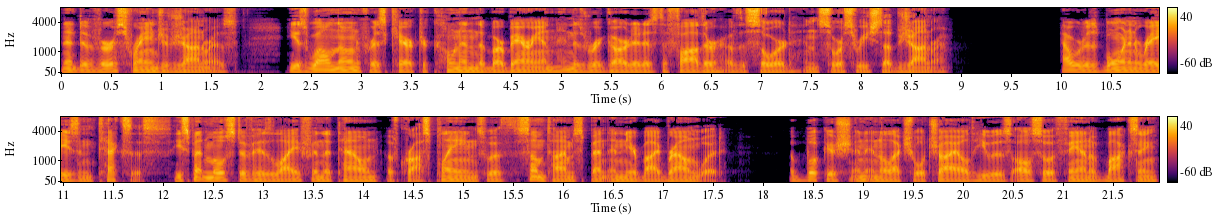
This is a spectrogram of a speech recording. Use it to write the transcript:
in a diverse range of genres. He is well known for his character Conan the Barbarian and is regarded as the father of the sword and sorcery subgenre. Howard was born and raised in Texas. He spent most of his life in the town of Cross Plains, with some time spent in nearby Brownwood. A bookish and intellectual child, he was also a fan of boxing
